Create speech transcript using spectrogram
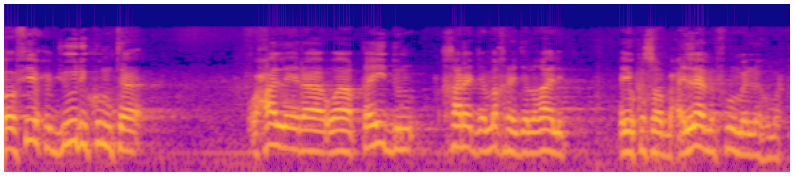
oo fii xujuurikumta waxaa la yidhaha waa qaydun kharaja makhraj alghaalib ayuu ka soo baxay. Laa mafhuuma lahu marka.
